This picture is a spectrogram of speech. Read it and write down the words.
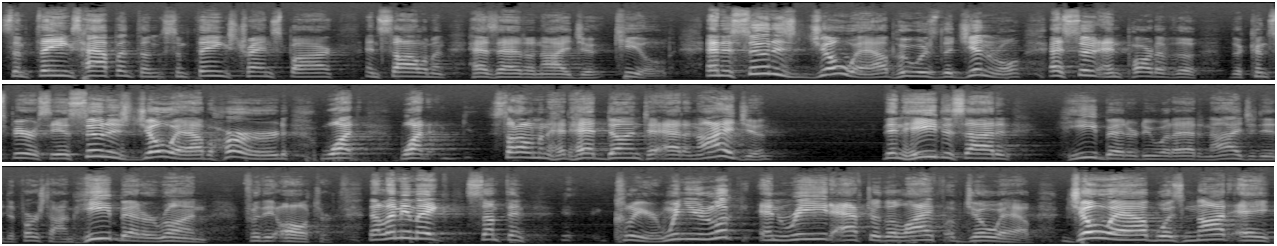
Some things happen, some things transpire, and Solomon has Adonijah killed. And as soon as Joab, who was the general, as soon and part of the, the conspiracy, as soon as Joab heard what, what Solomon had had done to Adonijah, then he decided he better do what Adonijah did the first time. He better run for the altar. Now, let me make something clear. When you look and read after the life of Joab, Joab was not a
